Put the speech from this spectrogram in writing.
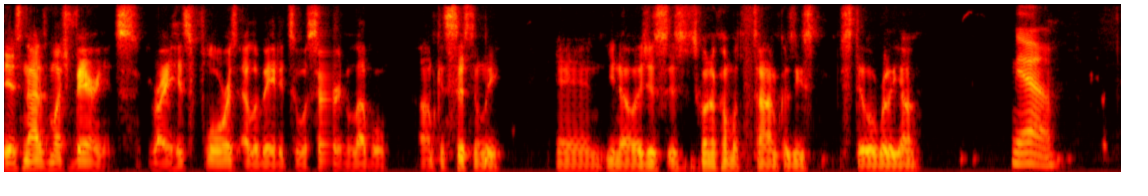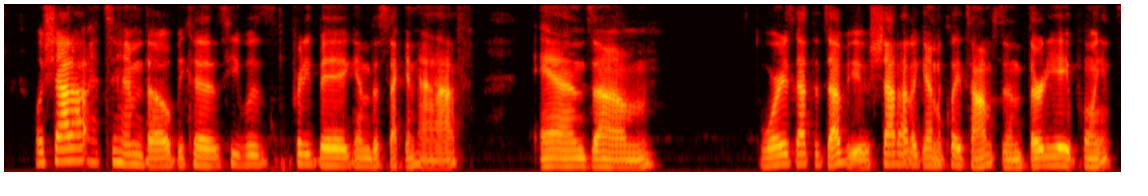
there's not as much variance, right? His floor is elevated to a certain level um, consistently, and you know, it just it's going to come with time because he's still really young. Yeah. Well, shout out to him though because he was pretty big in the second half, and um, Warriors got the W. Shout out again to Klay Thompson, 38 points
